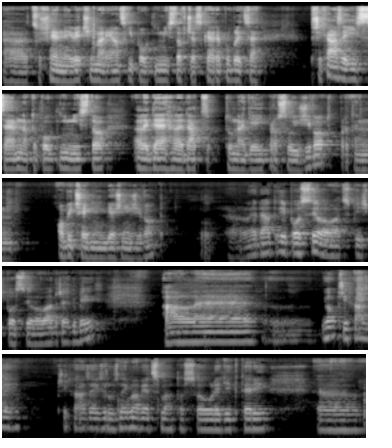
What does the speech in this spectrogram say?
eh, což je největší mariánský poutní místo v České republice. Přicházejí sem na to poutní místo lidé hledat tu naději pro svůj život, pro ten obyčejný běžný život? Hledat i posilovat, spíš posilovat, řekl bych. Ale jo, přicházejí, přicházejí s různýma věcma. To jsou lidi, kteří eh,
